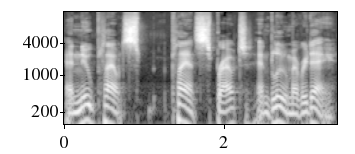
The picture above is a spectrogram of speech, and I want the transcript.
and new plants, plants sprout and bloom every day.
